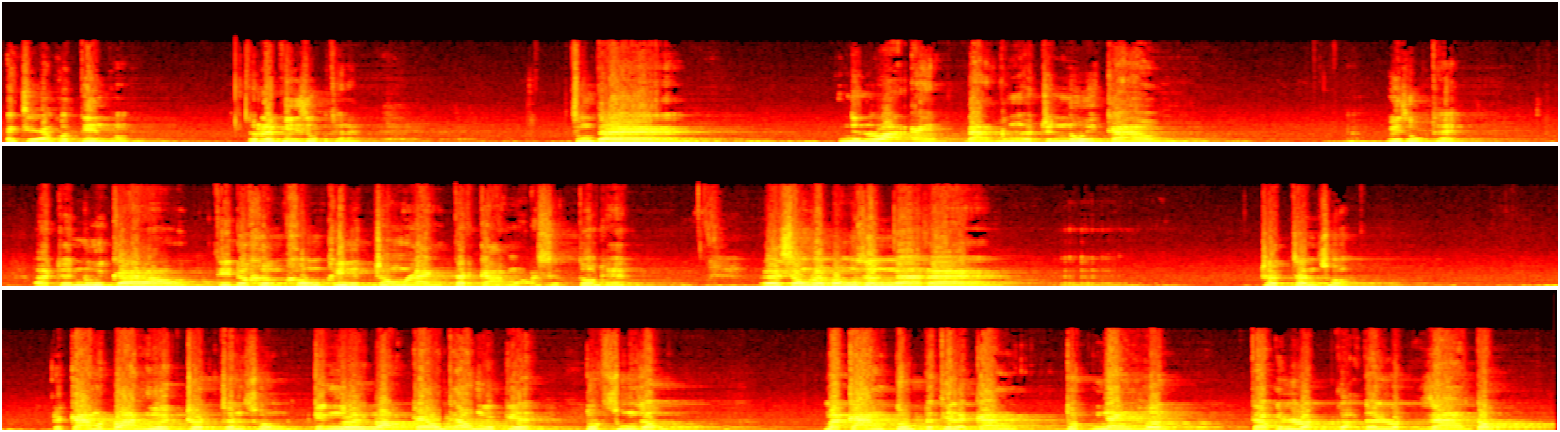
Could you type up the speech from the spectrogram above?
Anh chị em có tin không? Tôi lấy ví dụ thế này. Chúng ta nhân loại đang đứng ở trên núi cao. Ví dụ thế. Ở trên núi cao thì được hưởng không khí trong lành tất cả mọi sự tốt hết. Rồi xong rồi bỗng dưng á, là ờ, trượt chân xuống. Rồi cả một đoàn người trượt chân xuống. Cái người nọ kéo theo người kia tụt xuống dốc mà càng tụt đó thì lại càng tụt nhanh hơn. Theo cái luật gọi là luật gia tốc,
